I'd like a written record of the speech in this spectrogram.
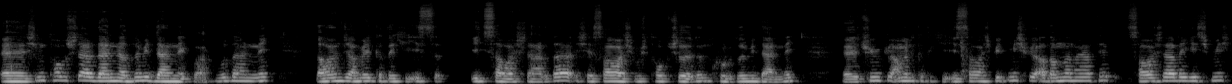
E, şimdi Topçular Derneği adında bir dernek var. Bu dernek daha önce Amerika'daki iç, iç savaşlarda işte savaşmış topçuların kurduğu bir dernek. E, çünkü Amerika'daki iç savaş bitmiş ve adamların hayatı hep savaşlarda geçmiş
